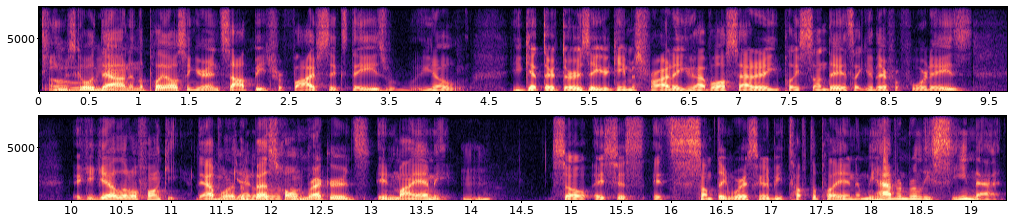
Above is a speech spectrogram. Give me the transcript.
Teams Oh, go down yeah. in the playoffs and you're in South Beach for five, six days. You know, you get there Thursday, your game is Friday, you have off Saturday, you play Sunday. It's like you're there for four days. It could get a little funky. They have one of the best home funky. records in Miami. So it's just it's something where it's going to be tough to play in, and we haven't really seen that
